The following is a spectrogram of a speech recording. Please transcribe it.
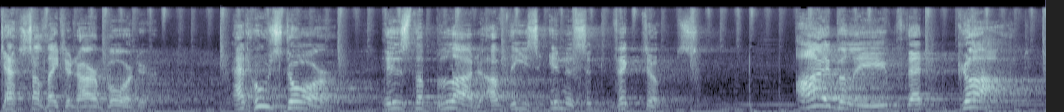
desolated our border? At whose door is the blood of these innocent victims? I believe that God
